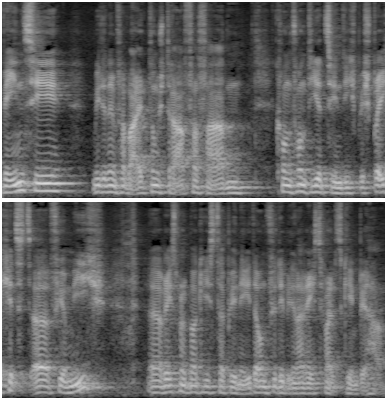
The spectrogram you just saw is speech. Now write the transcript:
wenn Sie mit einem Verwaltungsstrafverfahren konfrontiert sind. Ich bespreche jetzt äh, für mich, äh, Rechtsanwalt Magister Beneda und für die Berliner Rechtsanwalts GmbH.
